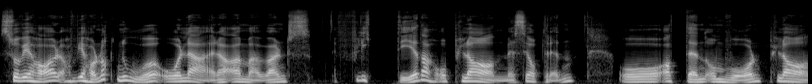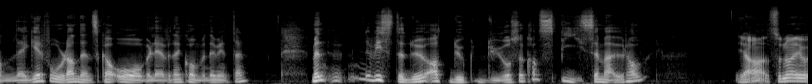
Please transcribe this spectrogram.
så vi har, vi har, nok noe å lære av maurens flittige da, og planmessige opptreden, og at den om våren planlegger for hvordan den skal overleve den kommende vinteren. Men visste du at du, du også kan spise maur, Halvor? Ja, så nå er jo,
